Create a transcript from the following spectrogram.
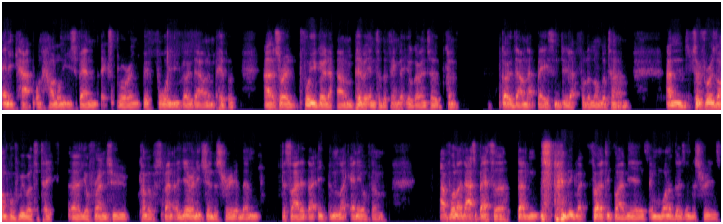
any cap on how long you spend exploring before you go down and pivot. Uh, sorry, before you go down and pivot into the thing that you're going to kind of go down that base and do that for the longer term. And so, for example, if we were to take uh, your friend who kind of spent a year in each industry and then decided that he didn't like any of them, I feel like that's better than spending like 35 years in one of those industries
